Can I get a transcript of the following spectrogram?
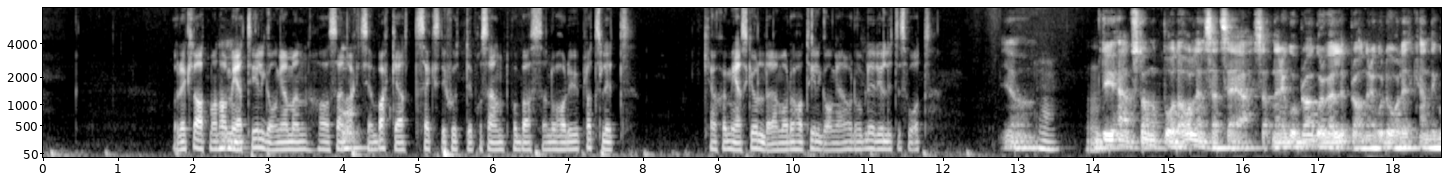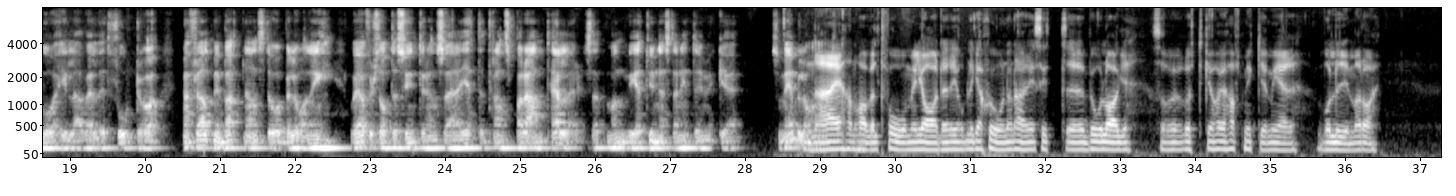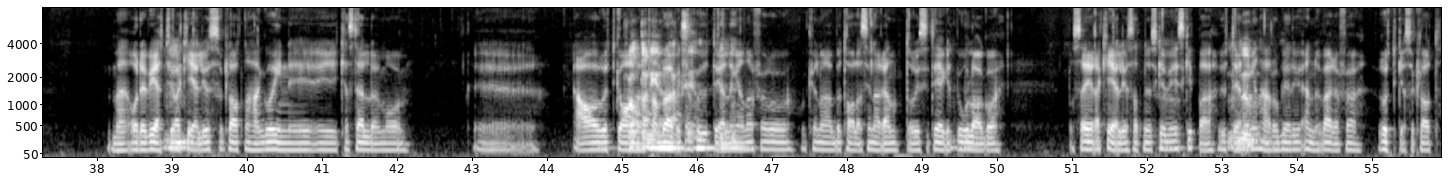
Och det är klart man har mm. mer tillgångar men har sen aktien backat 60-70% på börsen då har du ju plötsligt kanske mer skulder än vad du har tillgångar och då blir det ju lite svårt. Ja, mm. det är ju hävstång åt båda hållen så att säga. Så att när det går bra går det väldigt bra, när det går dåligt kan det gå illa väldigt fort. Och framförallt med Battlands då belåning vad jag har förstått det så är inte den så här jättetransparent heller. Så att man vet ju nästan inte hur mycket som är belånat. Nej, han har väl två miljarder i obligationer där i sitt eh, bolag. Så Rutger har ju haft mycket mer volymer då. Men, och det vet ju mm. Akelius såklart när han går in i, i Castellum och eh, Ja, Rutger han behöver kanske utdelningarna för att, att kunna betala sina räntor i sitt eget bolag och då säger Akelius att nu ska vi skippa utdelningen här. Då blir det ju ännu värre för Rutger såklart.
